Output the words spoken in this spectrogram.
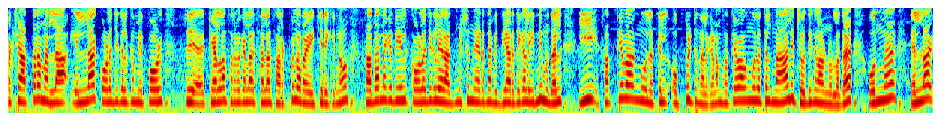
പക്ഷേ അത്രമല്ല എല്ലാ കോളേജുകൾക്കും ഇപ്പോൾ കേരള സർവകലാശാല സർക്കുലർ അയച്ചിരിക്കുന്നു. സാധാരണഗതിയിൽ കോളേജുകളിൽ അഡ്മിഷൻ നേടുന്ന വിദ്യാർത്ഥികൾ ഇനി മുതൽ ഈ സത്യവാങ്മൂലത്തിൽ ഒപ്പിട്ട് നൽകണം. സത്യവാങ്മൂലത്തിൽ നാല് ചോദ്യങ്ങളാണുള്ളത്. ഒന്ന് എല്ലാ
